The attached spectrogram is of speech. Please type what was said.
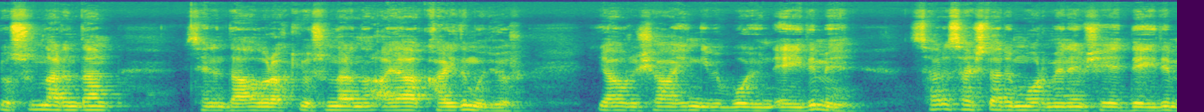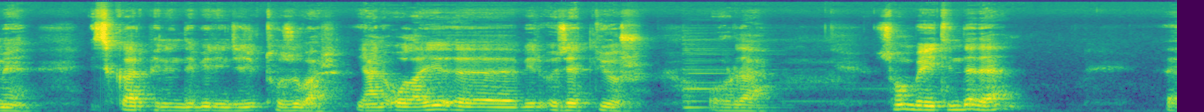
yosunlarından senin dağ olarak yosunlarından ayağı kaydı mı diyor. Yavru şahin gibi boyun eğdi mi? Sarı saçları mor menevşeye değdi mi? İskarpinin de bir incecik tozu var. Yani olayı e, bir özetliyor orada. Son beytinde de e,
